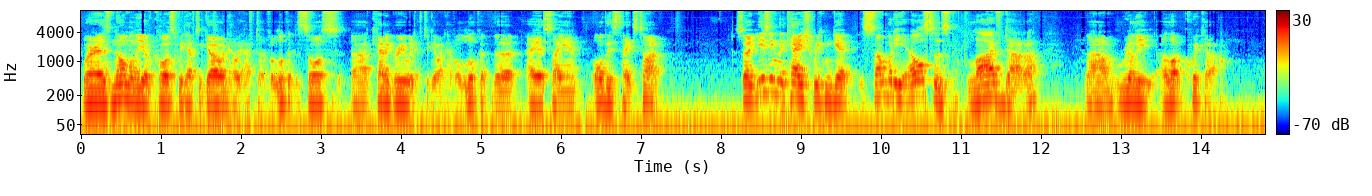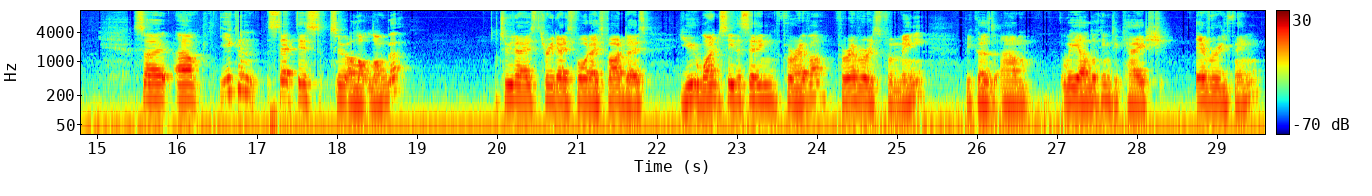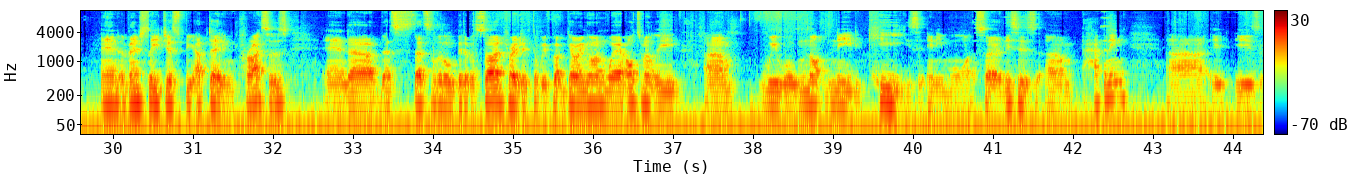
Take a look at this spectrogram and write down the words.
Whereas normally, of course, we'd have to go and we have to have a look at the source uh, category, we'd have to go and have a look at the ASIN. All this takes time. So using the cache, we can get somebody else's live data um, really a lot quicker. So um, you can set this to a lot longer. Two days, three days, four days, five days. You won't see the setting forever. Forever is for me because um, we are looking to cache everything and eventually just be updating prices. And uh, that's that's a little bit of a side project that we've got going on where ultimately um, we will not need keys anymore. So this is um, happening. Uh, it is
